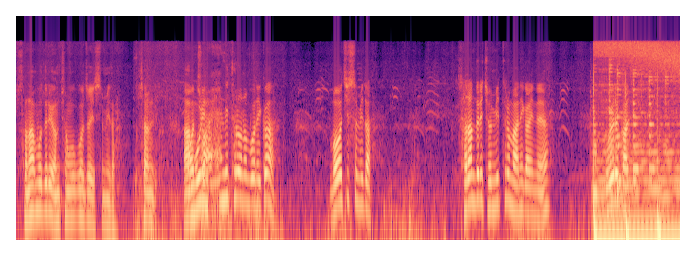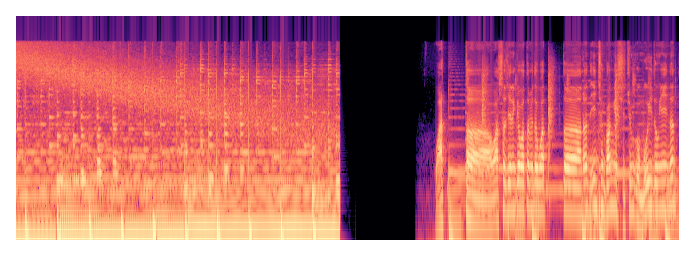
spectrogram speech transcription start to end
소나무들이 엄청 우거져 있습니다. 사람들. 아, 어, 물이 저- 맨 밑으로는 보니까 멋있습니다. 사람들이 저 밑으로 많이 가 있네요. 의외로 갈, 왔다. 와서 지는 게 왔답니다. 왔다는 인천 광역시 중구 무의동에 있는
